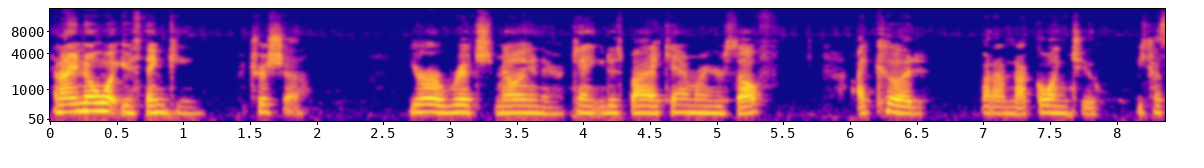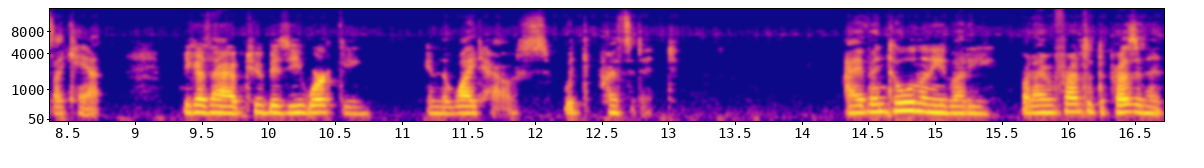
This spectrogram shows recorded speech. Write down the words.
And I know what you're thinking, Patricia. You're a rich millionaire. Can't you just buy a camera yourself? I could, but I'm not going to because I can't. Because I am too busy working in the White House with the president. I haven't told anybody, but I'm friends with the president.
